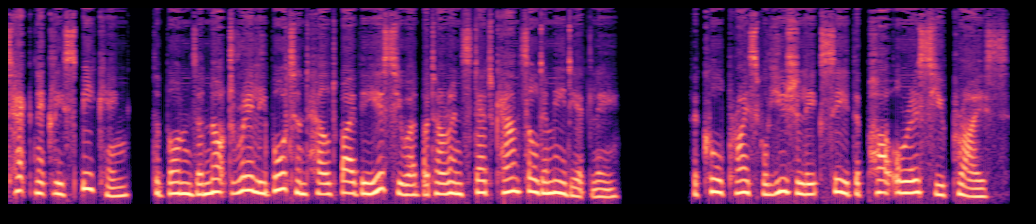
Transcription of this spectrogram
Technically speaking, the bonds are not really bought and held by the issuer but are instead cancelled immediately. The call price will usually exceed the par or issue price.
